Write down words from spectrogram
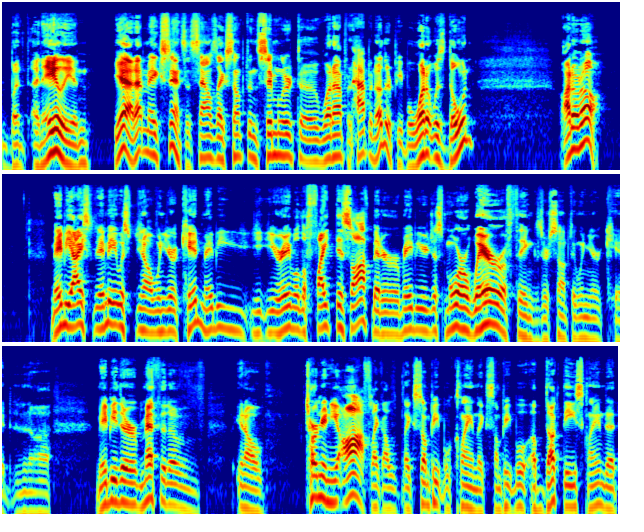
but an alien, yeah, that makes sense. It sounds like something similar to what happened happened to other people. What it was doing, I don't know. Maybe I maybe it was you know when you're a kid maybe you're able to fight this off better or maybe you're just more aware of things or something when you're a kid. And, uh, maybe their method of you know turning you off like a, like some people claim like some people abductees claim that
